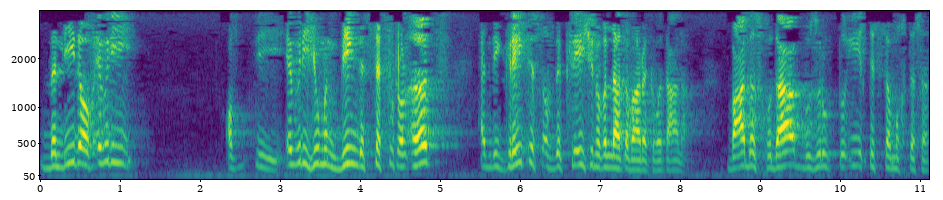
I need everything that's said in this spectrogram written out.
the leader of every of the every human being that set foot on earth and the greatest of the creation of Allah Tabaraka wa Ta'ala. Ba'das Khuda Buzruk Tu'i Qissa Mukhtasar.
